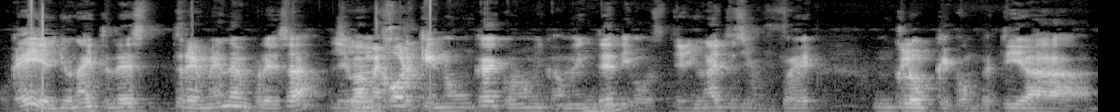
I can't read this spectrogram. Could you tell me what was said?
ok, el United es tremenda empresa, le Sí. va mejor que nunca económicamente, digo, el United siempre fue un club que competía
